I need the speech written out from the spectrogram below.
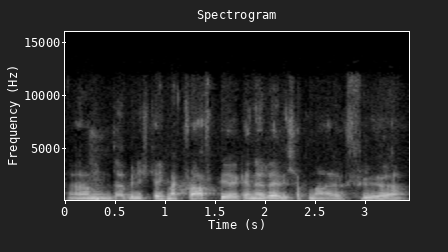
Mhm. Ähm, mhm. Da bin ich gerne. Ich mag Craft-Bier generell. Ich habe mal für,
